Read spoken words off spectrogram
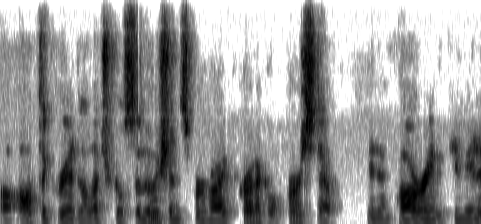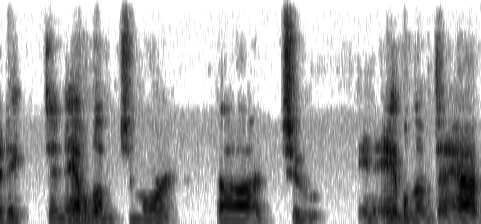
uh, off the grid electrical solutions provide critical first step in empowering the community to enable them to more, uh, to enable them to have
